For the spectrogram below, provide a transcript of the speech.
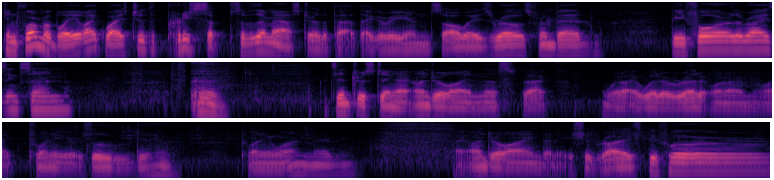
Conformably, likewise, to the precepts of their master, the Pythagoreans always rose from bed before the rising sun. it's interesting, I underlined this back when I would have read it when I'm like 20 years old, 21 maybe. I underlined that it should rise before,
